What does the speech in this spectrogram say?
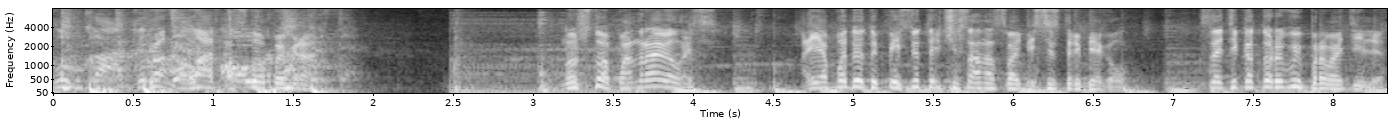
клубқа Ха, кірсең ладно, стоп, игра. Ну что, понравилось? А я под эту песню три часа на свадьбе сестры бегал. Кстати, которую вы проводили.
